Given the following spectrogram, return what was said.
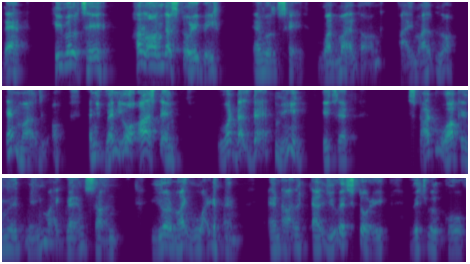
that he will say, How long the story be? And we'll say, One mile long, five mile long, 10 miles long. And when you asked him, What does that mean? He said, Start walking with me, my grandson. You're my vitamin, and I'll tell you a story which will go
